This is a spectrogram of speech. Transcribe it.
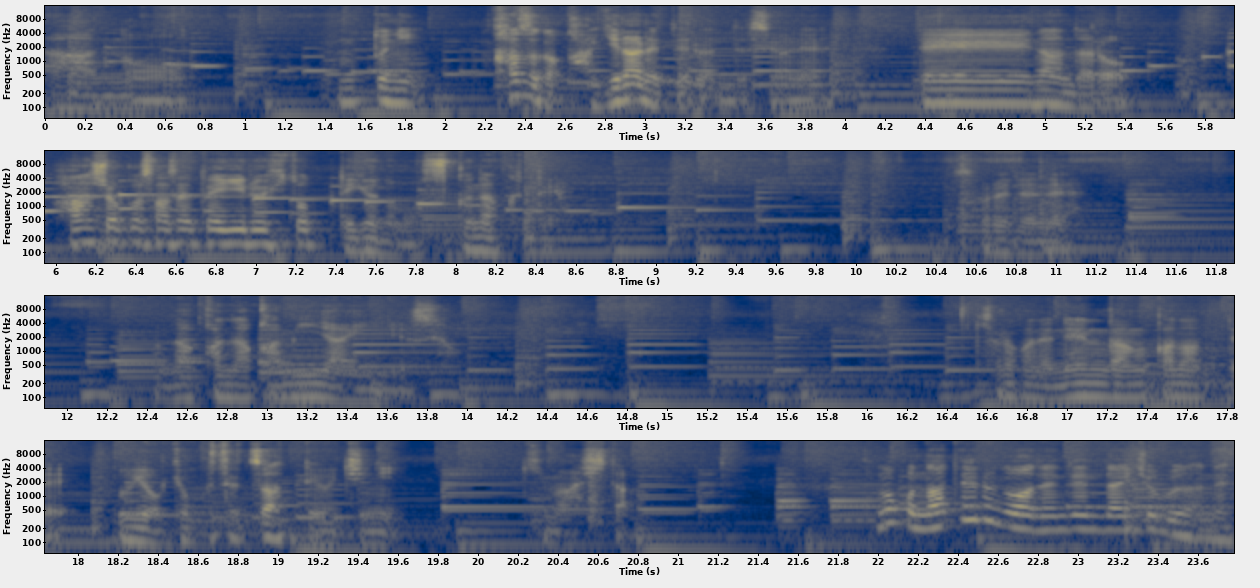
あの、本当に数が限られてるんですよね。で、なんだろう、繁殖させている人っていうのも少なくて、それでね、なかなか見ないんですよ。それがね、念願かなって、紆余曲折あってうちに来ました。この子撫でるのは全然大丈夫だね。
